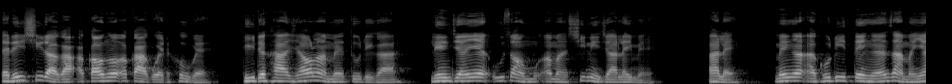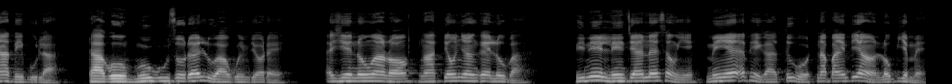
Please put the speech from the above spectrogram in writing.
တတိရှိတာကအကောင်းဆုံးအကာအကွယ်တစ်ခုပဲဒီတစ်ခါရောက်လာမဲ့သူတွေကလင်ကျန်းရဲ့ဥဆောင်မှုအမှရှိနေကြလိမ့်မယ်ဘာလဲမင်းကအခုထိသင်ငန်းစာမရသေးဘူးလားဒါကိုမူကူဆိုတဲ့လူကဝင်ပြောတယ်အရင်တုန်းကတော့ငါပြောညံခဲ့လို့ပါ ဒီနေ့လင်ကျန်းနဲ့ဆုံရင်မင်းရဲ့အဖေကသူ့ကိုနှစ်ပိုင်းပြအောင်လုပ်ပစ်မယ်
